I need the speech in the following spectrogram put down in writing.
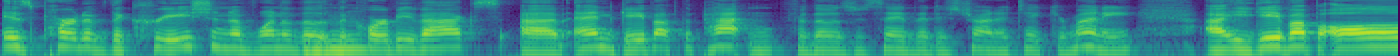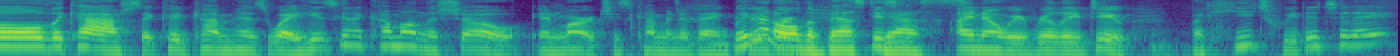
is part of the creation of one of the, Mm-hmm. the Corbevax uh, and gave up the patent for those who say that he's trying to take your money. Uh, he gave up all the cash that could come his way. He's going to come on the show in March. He's coming to Vancouver. We got all the best He's- guests. I know we really do. But he tweeted today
